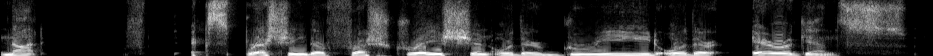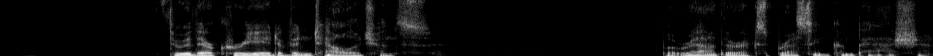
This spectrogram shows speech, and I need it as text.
not f- expressing their frustration or their greed or their arrogance through their creative intelligence, but rather expressing compassion,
